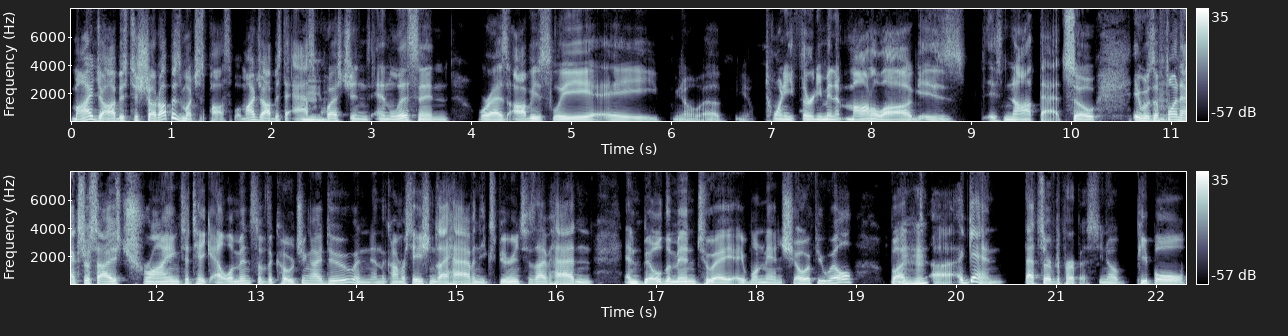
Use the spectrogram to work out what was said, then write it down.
my job is to shut up as much as possible. My job is to ask Mhm. questions and listen whereas obviously a you know a you know 20 30 minute monologue is is not that. So it was a Mhm. fun exercise trying to take elements of the coaching I do and, and the conversations I have and the experiences I've had and and build them into a, a one man show, if you will. But Mhm. uh, again, that served a purpose. You know, people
